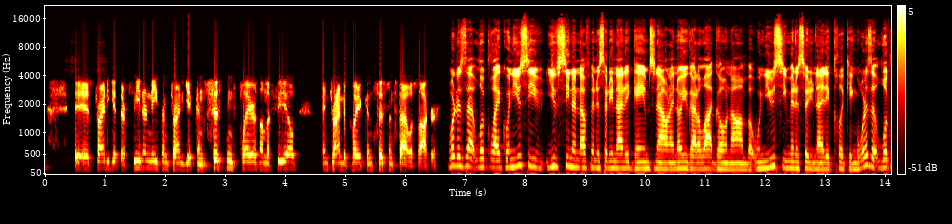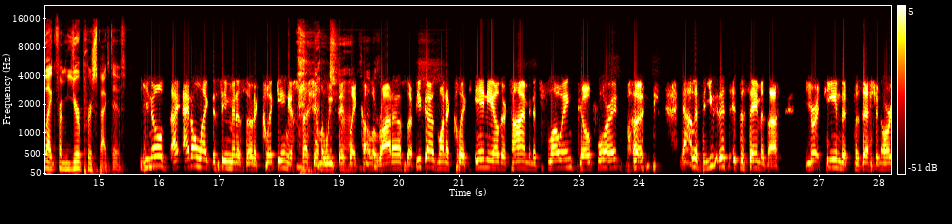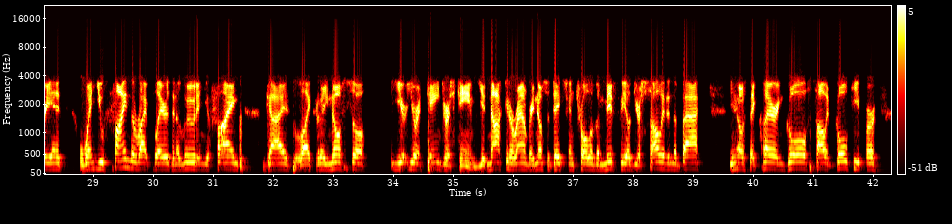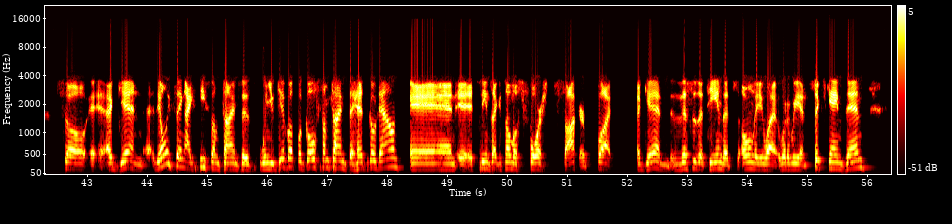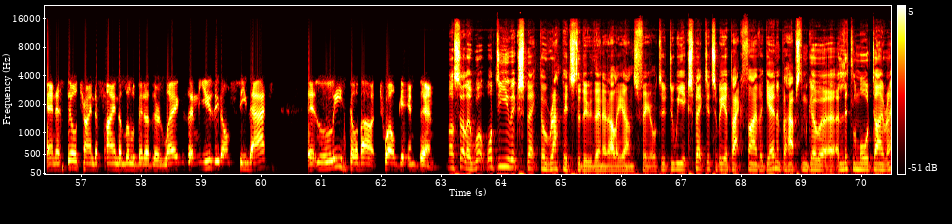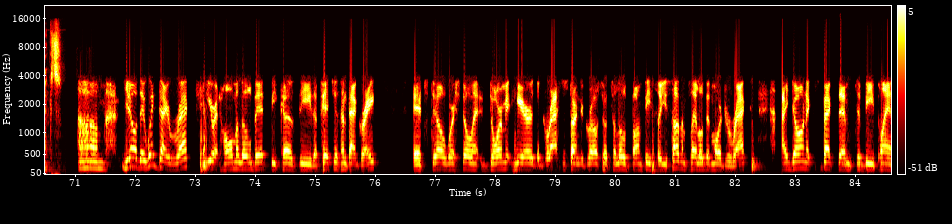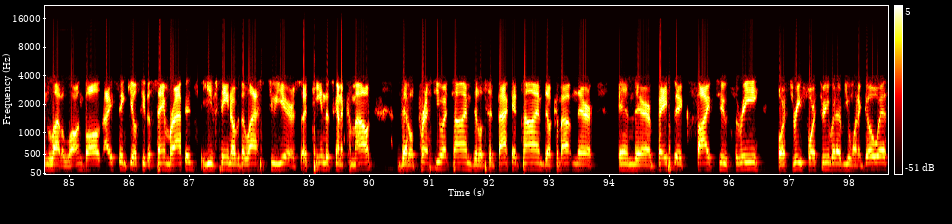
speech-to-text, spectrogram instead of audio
Is trying to get their feet underneath them, trying to get consistent players on the field, and trying to play a consistent style of soccer. What does that look like when you see you've seen enough Minnesota United games now and I know you got a lot going on, but when you see Minnesota United clicking, what does it look like from your perspective? You know, I, I don't like to see Minnesota clicking, especially on the week they play Colorado. So if you guys want to click any other time and it's flowing, go for it. But now listen, you this it's the same as us. You're a team that's possession oriented. When you find the right players in elude and you find guys like Reynoso you're, you're a dangerous team. You knock it around. Reynoso takes control of the midfield. You're solid in the back. You know, St. Clair in goal, solid goalkeeper. So again, the only thing I see sometimes is when you give up a goal, sometimes the heads go down, and it, seems like it's almost forced soccer. But again, this is a team that's only what what are we in six games in, and is still trying to find a little bit of their legs, and usually don't see that at least till about 12 games in. Marcelo, what, what do you expect the Rapids to do then at Allianz Field? Do, do we expect it to be a back five again and perhaps them go a, a little more direct? Um, you know, they went direct here at home a little bit because the, the pitch isn't that great. It's still, we're still dormant here. The grass is starting to grow, so it's a little bumpy. So you saw them play a little bit more direct. I don't expect them to be playing a lot of long balls. I think you'll see the same Rapids you've seen over the last two years. A team that's going to come out, that'll press you at times. It'll sit back at times. They'll come out in their in their basic five two three or three four three, whatever you want to go with,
